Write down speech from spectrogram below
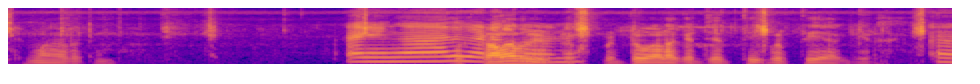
ചുമ്മാ കിടക്കും അനങ്ങാതെ കളർ കിടക്കുവാണ്. കിട്ടും വിട്ടുപാടൊക്കെ ചെത്തി വൃത്തിയാക്കിയിട്ട് ആ.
